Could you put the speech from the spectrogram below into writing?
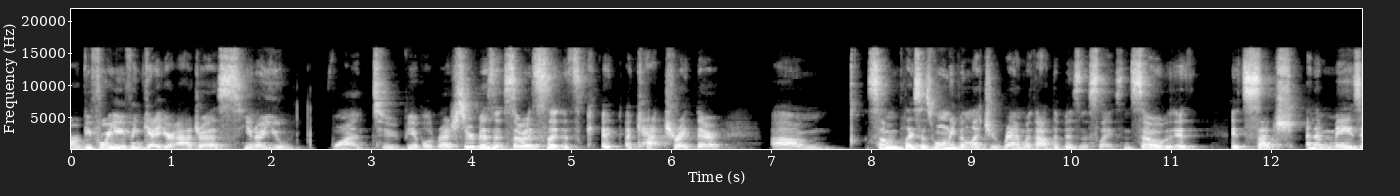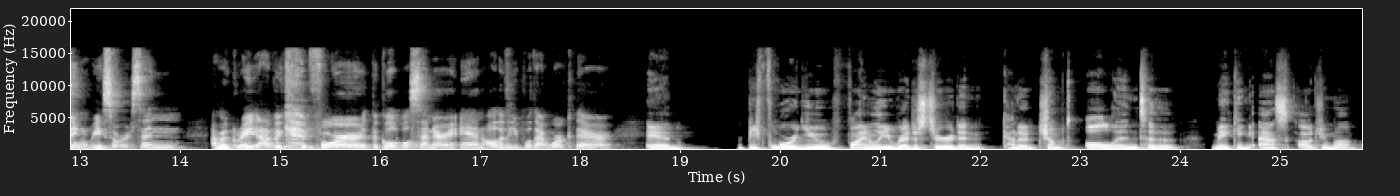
or before you even get your address, you know, you want to be able to register your business. So it's it's a, catch right there. Um, some places won't even let you rent without the business license. So it it's such an amazing resource, and I'm a great advocate for the Global Center and all the people that work there. And before you finally registered and kind of jumped all into making Ask Ajumma,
